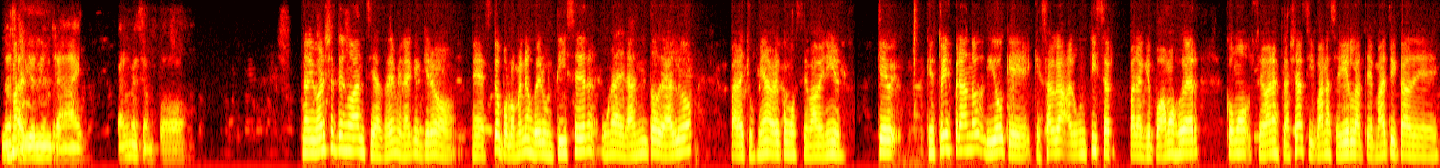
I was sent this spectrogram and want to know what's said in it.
no salió ni un trailer, cálmese un poco. No, igual yo tengo ansias, ¿eh? Mirá que quiero, necesito por lo menos ver un teaser, un adelanto de algo para chusmear a ver cómo se va a venir. Que, que estoy esperando, digo, que, que salga algún teaser para que podamos ver cómo se van a explayar, si van a seguir la temática de,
